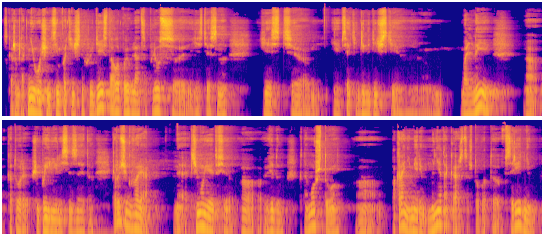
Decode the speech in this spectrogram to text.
скажем так, не очень симпатичных людей стало появляться, плюс, естественно, есть э, и всякие генетические э, больные, э, которые, в общем, появились из-за этого. Короче говоря, к чему я это все веду? К тому, что, по крайней мере, мне так кажется, что вот в среднем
